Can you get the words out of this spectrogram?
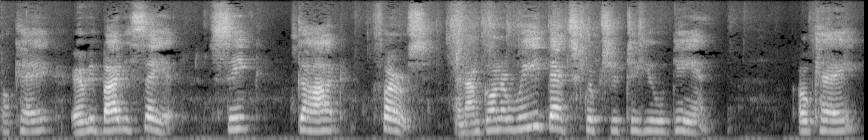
Okay? Everybody say it. Seek God first. And I'm going to read that scripture to you again. Okay?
